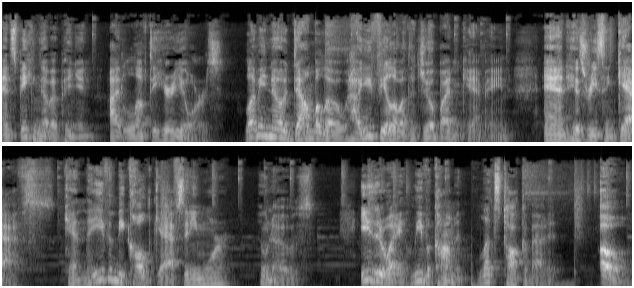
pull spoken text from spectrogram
and speaking of opinion, I'd love to hear yours. Let me know down below how you feel about the Joe Biden campaign and his recent gaffes. Can they even be called gaffes anymore? Who knows? Either way, leave a comment. Let's talk about it. Oh,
